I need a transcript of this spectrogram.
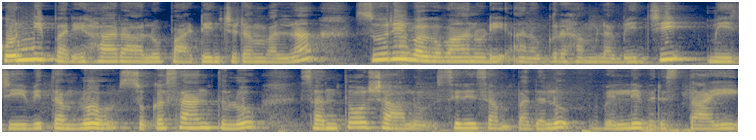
కొన్ని పరిహారాలు పాటించడం వల్ల సూర్య భగవానుడి అనుగ్రహం లభించి మీ జీవితంలో సుఖశాంతులు సంతోషాలు సిరి సంపదలు వెల్లి విరుస్తాయి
